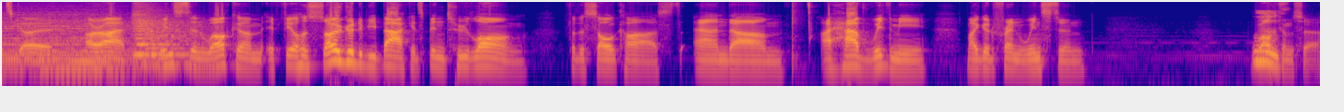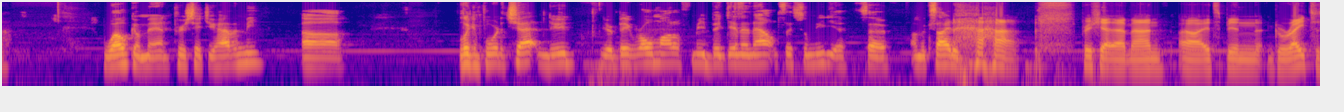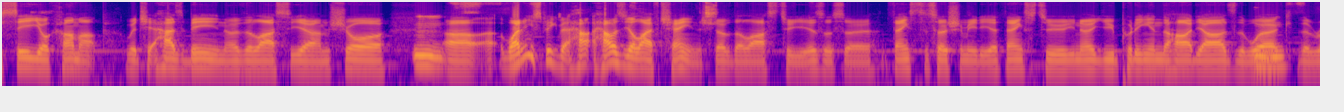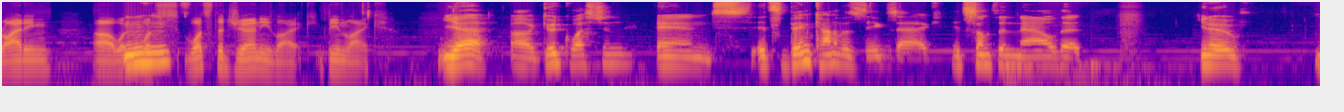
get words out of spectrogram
Let's go. All right, Winston, welcome. It feels so good to be back. It's been too long for the Soulcast, and um, I have with me my good friend Winston. Mm. Welcome, sir. Welcome, man. Appreciate you having me. Uh, looking forward to chatting, dude. You're a big role model for me, big in and out on social media. So I'm excited. Appreciate that, man. Uh, it's been great to see your come up, which it has been over the last year. I'm sure. Mm. Uh, why don't you speak about how how has your life changed over the last two years or so? Thanks to social media, thanks to you know you putting in the hard yards, the work, the writing. Uh, what, Mhm. What's what's the journey like been like? Yeah, uh, good question. And it's been kind of a zigzag. It's something now that, you know,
